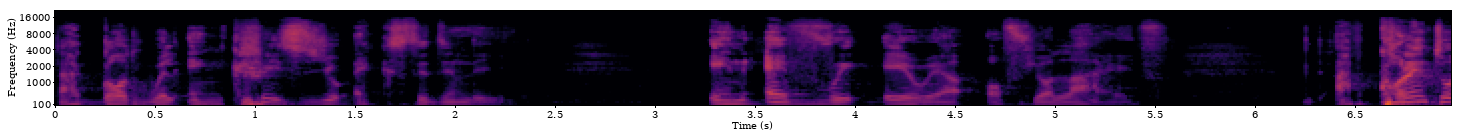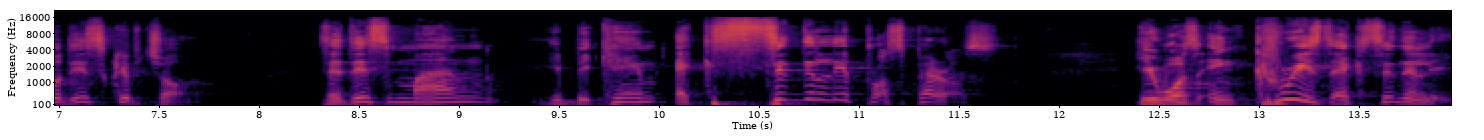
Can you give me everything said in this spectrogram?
that God will increase you exceedingly in every area of your life. According to this scripture, that this man he became exceedingly prosperous. He was increased exceedingly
